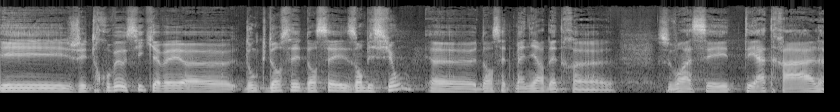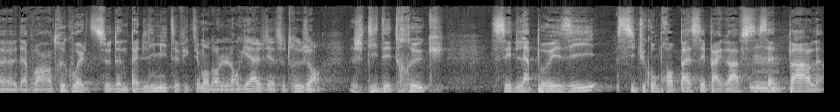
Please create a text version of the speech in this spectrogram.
Et j'ai trouvé aussi qu'il y avait euh, donc dans ses dans ses ambitions, euh, dans cette manière d'être euh, souvent assez théâtrale, d'avoir un truc où elle se donne pas de limite. Effectivement, dans le langage, il y a ce truc genre je dis des trucs, c'est de la poésie. Si tu comprends pas, c'est pas grave. Si ça te parle,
